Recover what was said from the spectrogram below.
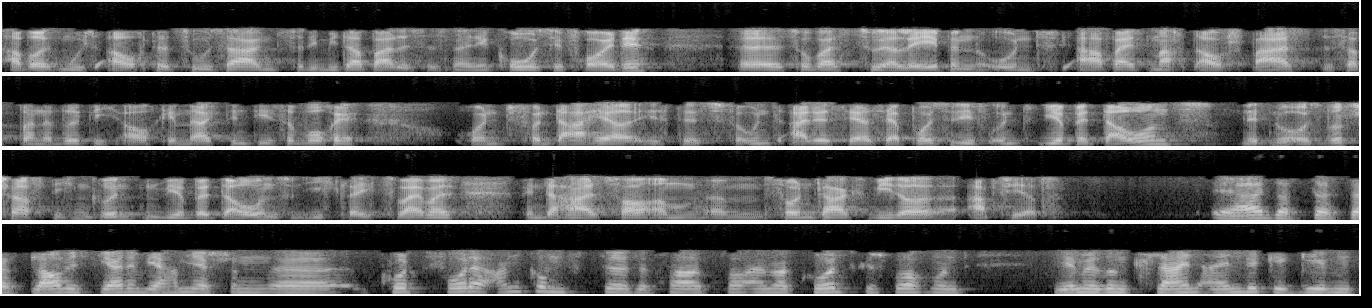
Aber ich muss auch dazu sagen, für die Mitarbeiter ist es eine große Freude, äh, sowas zu erleben und Arbeit macht auch Spaß. Das hat man wirklich auch gemerkt in dieser Woche. Und von daher ist es für uns alles sehr, sehr positiv. Und wir bedauern es, nicht nur aus wirtschaftlichen Gründen, wir bedauern es und ich gleich zweimal, wenn der HSV am, am Sonntag wieder abfährt. Ja, das, das, das glaube ich gerne. Wir haben ja schon äh, kurz vor der Ankunft äh, des HSV einmal kurz gesprochen und Sie haben ja so einen kleinen Einblick gegeben.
